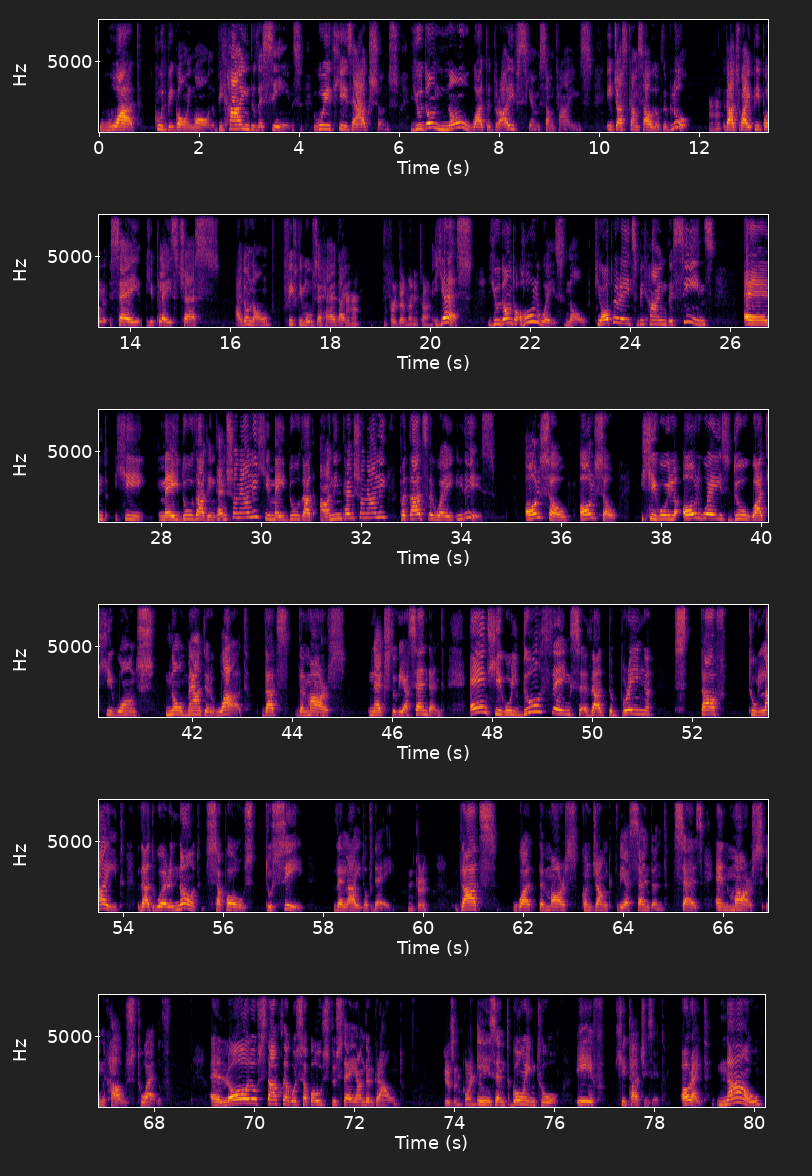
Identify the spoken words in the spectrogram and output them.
what could be going on behind the scenes with his actions. You don't know what drives him sometimes. It just comes out of the blue. Mhm. That's why people say he plays chess, I don't know, 50 moves ahead. I, Mhm. I've heard that many times. Yes, you don't always know. He operates behind the scenes and he may do that intentionally, he may do that unintentionally, but that's the way it is. Also, also, he will always do what he wants no matter what. That's the Mars next to the ascendant. And he will do things that bring stuff to light that were not supposed to see the light of day. Okay. That's what the Mars conjunct the ascendant says, and Mars in house 12. A lot of stuff that was supposed to stay underground Isn't going to. isn't going to if he touches it. All right, now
